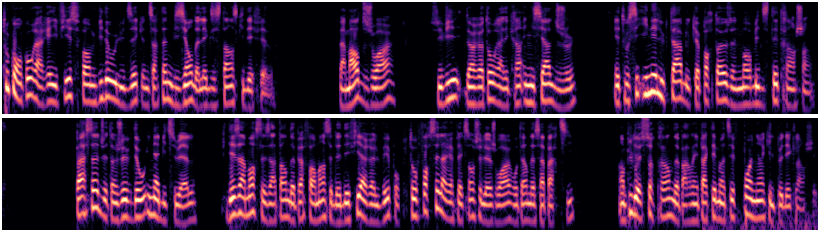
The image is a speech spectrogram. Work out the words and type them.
tout concourt à réifier sous forme vidéoludique une certaine vision de l'existence qui défile. La mort du joueur, suivie d'un retour à l'écran initial du jeu, est aussi inéluctable que porteuse d'une morbidité tranchante. Passage est un jeu vidéo inhabituel qui désamorce les attentes de performance et de défis à relever pour plutôt forcer la réflexion chez le joueur au terme de sa partie, en plus de surprendre par l'impact émotif poignant qu'il peut déclencher.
